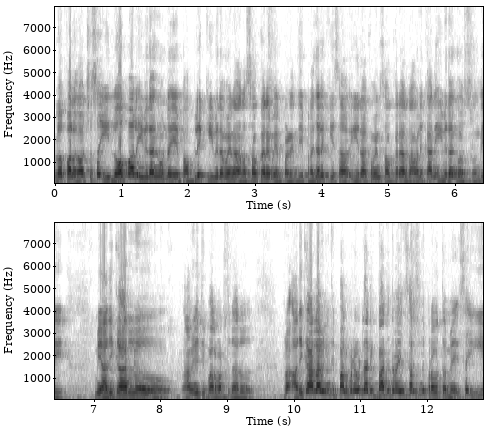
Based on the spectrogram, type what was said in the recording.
లోపాలు కావచ్చు. సో ఈ లోపాలు ఈ విధంగా ఉన్నాయి. పబ్లిక్ ఈ విధమైన అసౌకర్యం ఏర్పడింది. ప్రజలకి ఈ సౌ- ఈ రకమైన సౌకర్యాలు రావాలి. కానీ ఈ విధంగా వస్తుంది. మీ అధికారులు అవినీతి పాల్పడుతున్నారు. అధికారులు అవినీతి పాల్పడినప్పుడు దానికి బాధ్యత వహించాల్సింది ప్రభుత్వమే. సో ఈ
